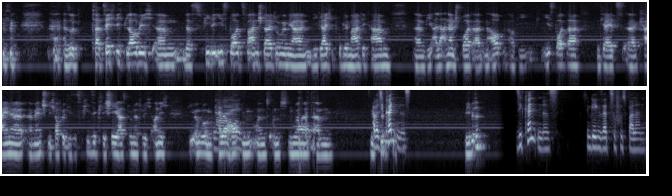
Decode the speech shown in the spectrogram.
also tatsächlich glaube ich, ähm, dass viele E-Sports-Veranstaltungen ja die gleiche Problematik haben ähm, wie alle anderen Sportarten auch. Und auch die E-Sportler sind ja jetzt äh, keine äh, Menschen. Ich hoffe, dieses fiese Klischee hast du natürlich auch nicht, die irgendwo im Nein. Keller hocken und, und nur. Ähm, Aber sie könnten es. Wie bitte? Sie könnten es, im Gegensatz zu Fußballern.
